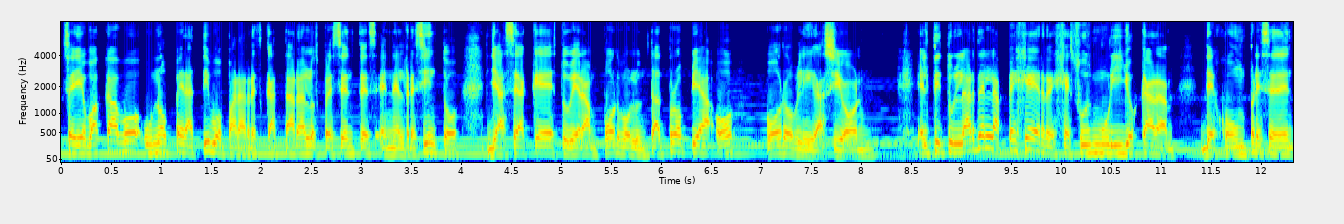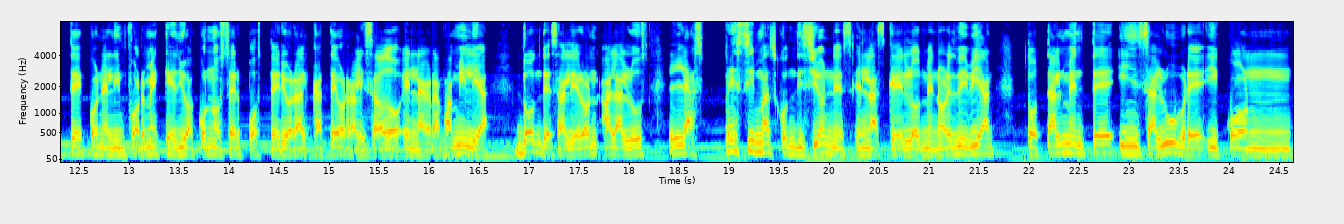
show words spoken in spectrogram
se llevó a cabo un operativo para rescatar a los presentes en el recinto, ya sea que estuvieran por voluntad propia o por obligación. El titular de la PGR, Jesús Murillo Caram, dejó un precedente con el informe que dio a conocer posterior al cateo realizado en la Gran Familia, donde salieron a la luz las pésimas condiciones en las que los menores vivían, totalmente insalubre y con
